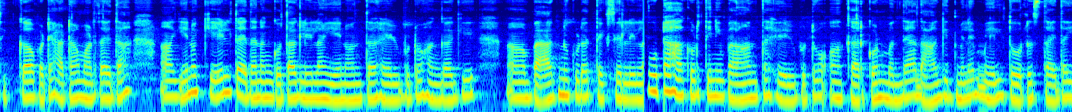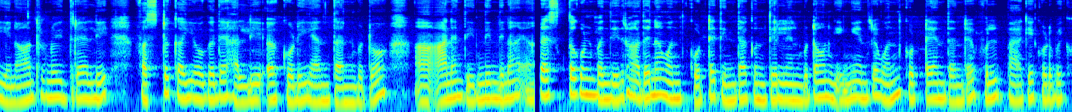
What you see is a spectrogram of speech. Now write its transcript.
ಸಿಕ್ಕಾಪಟ್ಟೆ ಹಠ ಮಾಡ್ತಾ ಇದ್ದ. ಏನೋ ಕೇಳ್ತಾ ಇದ್ದ, ನಂಗೆ ಗೊತ್ತಾಗಲಿಲ್ಲ ಏನು ಅಂತ ಹೇಳ್ಬಿಟ್ಟು ಹಾಗಾಗಿ ಬ್ಯಾಗ್ನು ಕೂಡ ತೆಗ್ಸಿರ್ಲಿಲ್ಲ. ಊಟ ಹಾಕೊಡ್ತೀನಿ ಬಾ ಅಂತ ಹೇಳ್ಬಿಟ್ಟು ಕರ್ಕೊಂಡು ಬಂದೆ. ಅದಾಗಿದ್ಮೇಲೆ ಮೇಲೆ ತೋರಿಸ್ತಾ ಇದ್ದ ಏನಾದ್ರೂ ಇದ್ದರೆ ಅಲ್ಲಿ ಫಸ್ಟ್ ಕೈ ಹೋಗೋದೆ ಅಲ್ಲಿ ಕೊಡಿ ಅಂತ ಅಂದ್ಬಿಟ್ಟು ಆನಂದ್ ಹಿಂದಿನ ದಿನ ಡ್ರೆಸ್ ತೊಗೊಂಡು ಬಂದಿದ್ರು. ಅದನ್ನು ಒಂದು ಕೊಟ್ಟೆ ತಿಂತಾ ಕುಂತಿರ್ಲಿ ಅಂದ್ಬಿಟ್ಟು, ಅವ್ನಿಗೆ ಹೆಂಗೆ ಅಂದರೆ ಒಂದು ಕೊಟ್ಟೆ ಅಂತಂದರೆ ಫುಲ್ ಪ್ಯಾಕೇ ಕೊಡಬೇಕು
